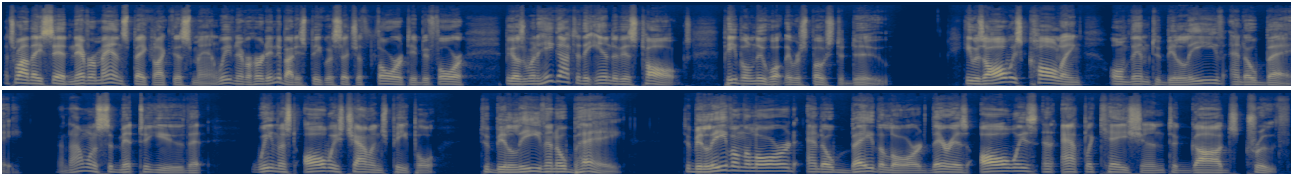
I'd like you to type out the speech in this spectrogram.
that's why they said, Never man spake like this man. We've never heard anybody speak with such authority before because when he got to the end of his talks, people knew what they were supposed to do. He was always calling on them to believe and obey. And I want to submit to you that we must always challenge people to believe and obey. To believe on the Lord and obey the Lord, there is always an application to God's truth.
